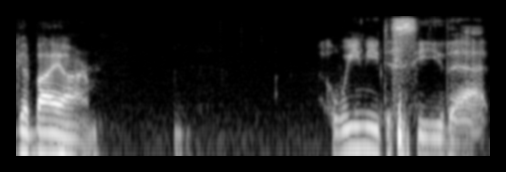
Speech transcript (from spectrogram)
goodbye arm. we need to see that.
